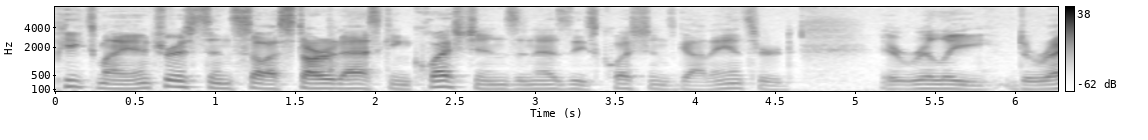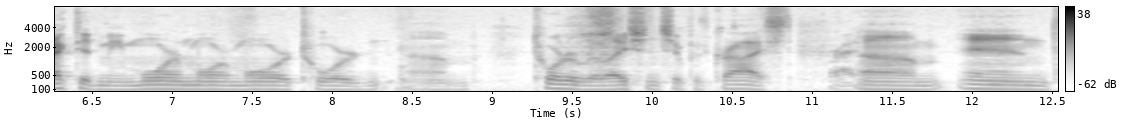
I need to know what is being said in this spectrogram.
piqued my interest, and so I started asking questions, and as these questions got answered, it really directed me more and more and more toward um, toward a relationship with Christ. Right. Um, and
